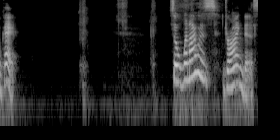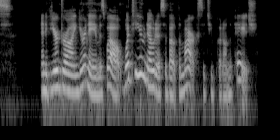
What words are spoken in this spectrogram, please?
Okay. So when I was drawing this, and if you're drawing your name as well, what do you notice about the marks that you put on the page?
